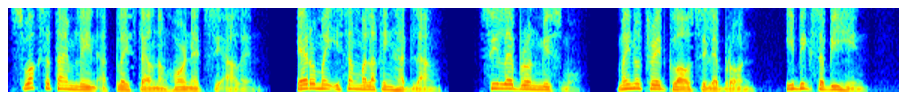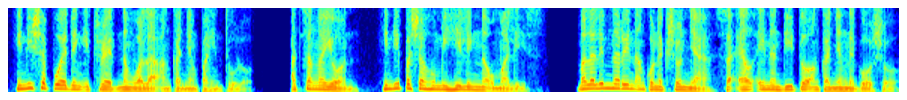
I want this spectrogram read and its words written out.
swak sa time lane at playstyle ng Hornets si Allen. Pero may isang malaking hadlang. Si Lebron mismo. May no trade clause si Lebron, ibig sabihin, hindi siya pwedeng i-trade nang wala ang kanyang pahintulo. At sa ngayon, hindi pa siya humihiling na umalis. Malalim na rin ang koneksyon niya sa LA nandito ang kanyang negosyo,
